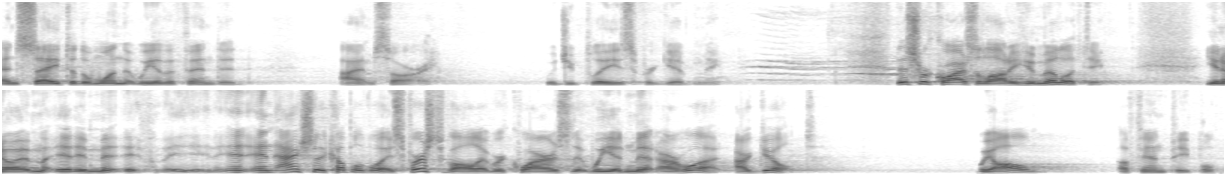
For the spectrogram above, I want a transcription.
And say to the one that we have offended, I am sorry. Would you please forgive me? This requires a lot of humility. You know, it, it, it, and actually a couple of ways. First of all, it requires that we admit our what? Our guilt. We all offend people.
